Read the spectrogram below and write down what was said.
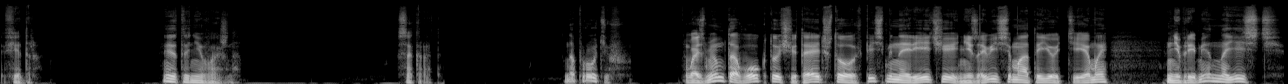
Федор. Это не важно. Сократ. Напротив, возьмем того, кто считает, что в письменной речи, независимо от ее темы, непременно есть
